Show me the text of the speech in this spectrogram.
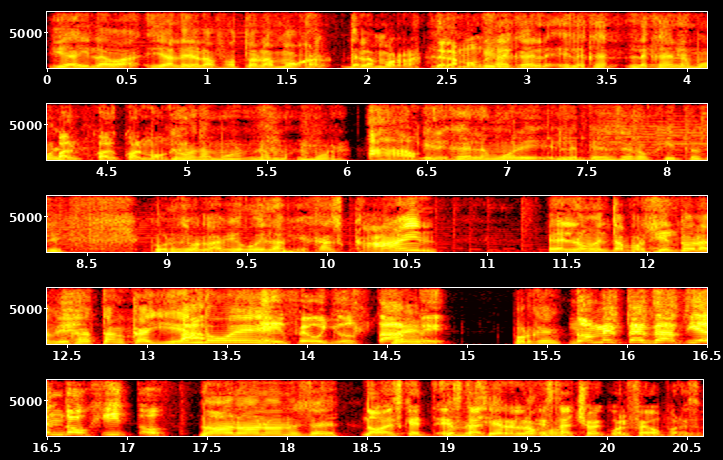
Y ahí la va, ya le dio la foto de la moja, de la morra. ¿De la monja? Y le cae, y le cae, le cae en la mall. ¿Cuál, cuál, cuál monja? No, la, mor- la, la morra. Ah, ok. Y le cae en la mole y le empieza a hacer ojitos y con esos labios, güey, las viejas caen. El 90% de las viejas están cayendo, güey. Ey, feo, you stop it. ¿Por qué? No me estés haciendo ojitos. No, no, no, no sé. No, es que me está, cierra el ojo. está chueco el feo por eso.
